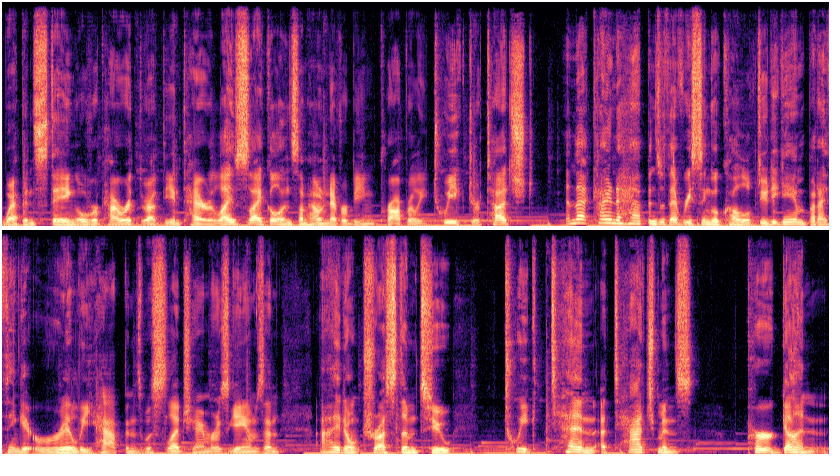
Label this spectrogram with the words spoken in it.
weapons staying overpowered throughout the entire life cycle and somehow never being properly tweaked or touched. And that kinda happens with every single Call of Duty game, but I think it really happens with Sledgehammer's games, and I don't trust them to tweak 10 attachments per gun.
